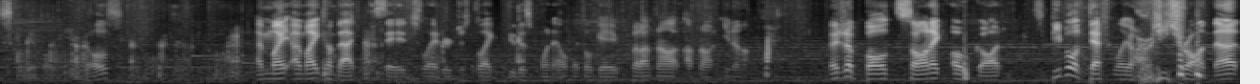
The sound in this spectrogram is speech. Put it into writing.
Screamo Eagles. I might I might come back to the stage later just to like do this one elemental gate, but I'm not I'm not you know. Imagine a bald Sonic. Oh god, people have definitely already drawn that.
